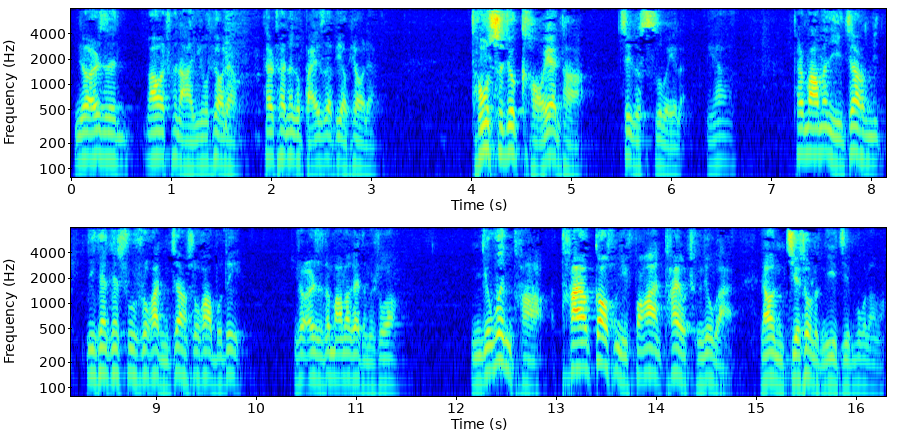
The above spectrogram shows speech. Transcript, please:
你说儿子妈妈穿哪衣服漂亮？他说穿那个白色比较漂亮。同时就考验他这个思维了。你看，他说妈妈你这样，你那天跟叔叔说话，你这样说话不对。你说儿子的妈妈该怎么说？你就问他，他要告诉你方案，他有成就感，然后你接受了，你也进步了吗？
